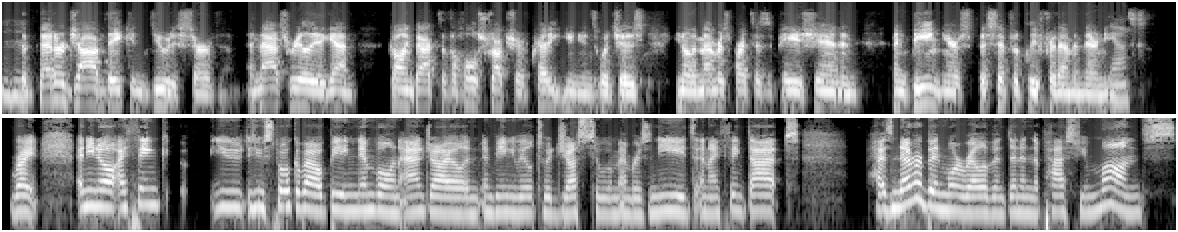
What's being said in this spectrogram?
mm-hmm. the better job they can do to serve them. And that's really, again, going back to the whole structure of credit unions, which is, you know, the members' participation and, and being here specifically for them and their needs. Yeah. Right. And, you know, I think you you spoke about being nimble and agile and, and being able to adjust to a member's needs. And I think that has never been more relevant than in the past few months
